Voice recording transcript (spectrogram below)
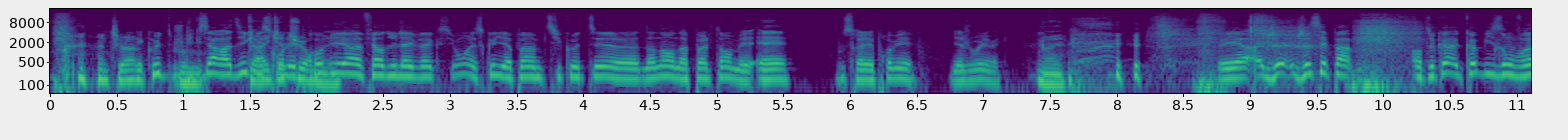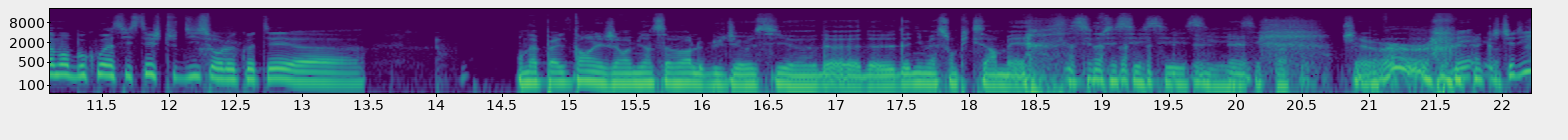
tu vois. Écoute, Je- Pixar a dit qu'ils seront les premiers à faire du live action. Est-ce qu'il n'y a pas un petit côté euh, non non on n'a pas le temps, mais eh vous serez les premiers. Bien joué les mecs. Ouais. Mais euh, je, je sais pas. En tout cas, comme ils ont vraiment beaucoup insisté, je te dis sur le côté. euh, On n'a pas le temps et j'aimerais bien savoir le budget aussi euh, de- de- d'animation Pixar mais c'est c'est- c'est- c'est- c'est- c'est pas faux. Mais je te dis,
